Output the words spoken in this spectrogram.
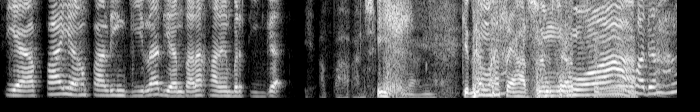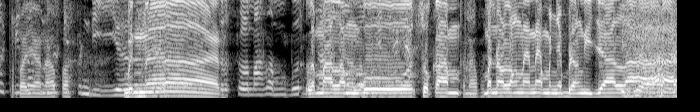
Siapa yang paling gila di antara kalian bertiga? Ih, apaan sih Ih. pertanyaannya? Kita mah sehat Sehat semua. semua. Padahal kita Pertanyaan apa? pendiam. Bener. Terus lemah lembut. Lemah kan? lembut, suka Kenapa sih? menolong nenek menyeberang di jalan.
